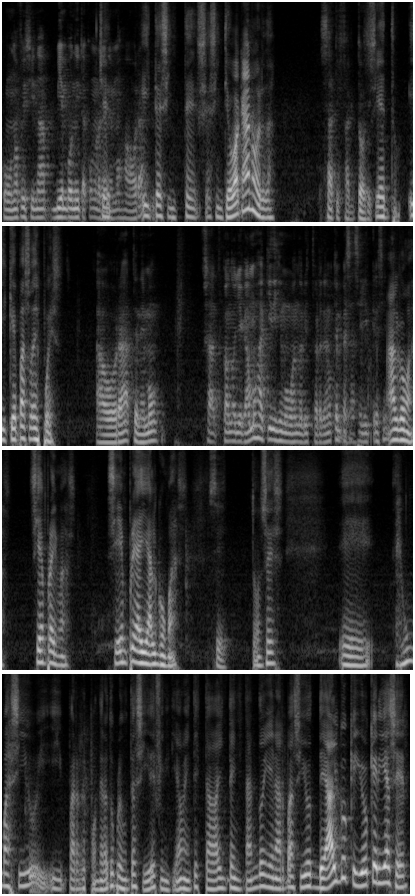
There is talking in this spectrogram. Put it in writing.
con una oficina bien bonita como la tenemos ahora. Y te- se sintió bacano, ¿verdad? Satisfactorio. Cierto. ¿Y qué pasó después? Ahora tenemos, o sea, cuando llegamos aquí dijimos, bueno, listo, ahora tenemos que empezar a seguir creciendo. Algo más. Siempre hay más. Siempre hay algo más. Sí. Entonces, eh, es un vacío y, para responder a tu pregunta, sí, definitivamente estaba intentando llenar vacíos de algo que yo quería hacer,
